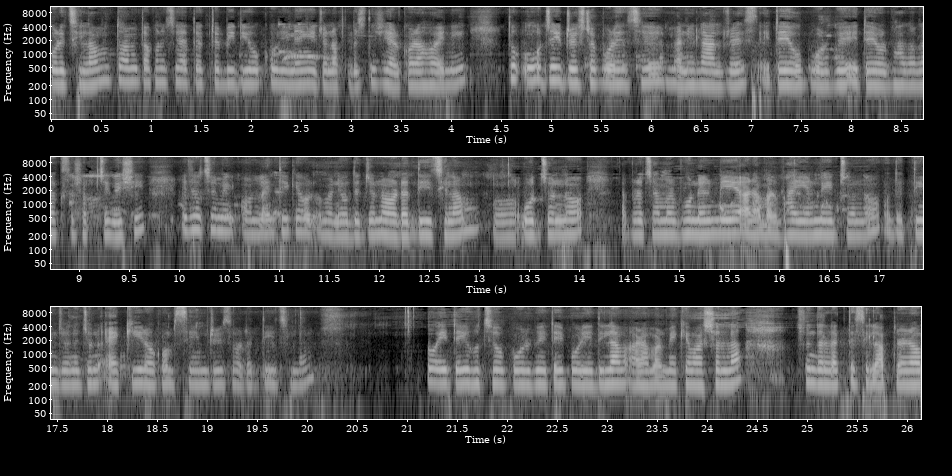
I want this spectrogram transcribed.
করেছিলাম। তো আমি তখন হচ্ছে এত একটা ভিডিও করি নাই, এই জন্য আপনাদের সাথে শেয়ার করা হয়নি। তো ওর যে ড্রেসটা পরেছে মানে লাল ড্রেস এটাই ও পরবে, এটাই ওর ভালো লাগছে সবচেয়ে বেশি। এটা হচ্ছে আমি অনলাইন থেকে মানে ওদের জন্য অর্ডার দিয়েছিলাম। ওর জন্য, তারপর হচ্ছে আমার বোনের মেয়ে আর আমার ভাইয়ের মেয়ের জন্য, ওদের তিনজনের জন্য একই রকম সেম ড্রেস অর্ডার দিয়েছিলাম। তো এটাই হচ্ছে ও পড়বে, এটাই পড়িয়ে দিলাম। আর আমার মেয়েকে মাসাল্লাহ সুন্দর লাগতেছিল, আপনারাও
